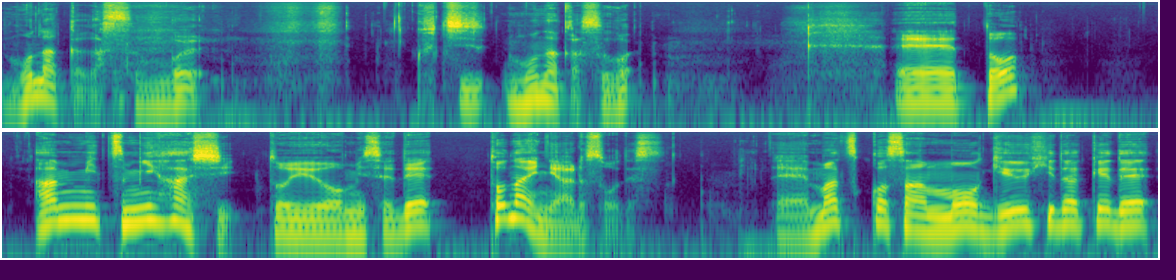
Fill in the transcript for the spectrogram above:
い。もなかがすんごい。口もなかすごい。えーっとあんみつみはしというお店で都内にあるそうです、えマツコさんも牛皮だけで、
